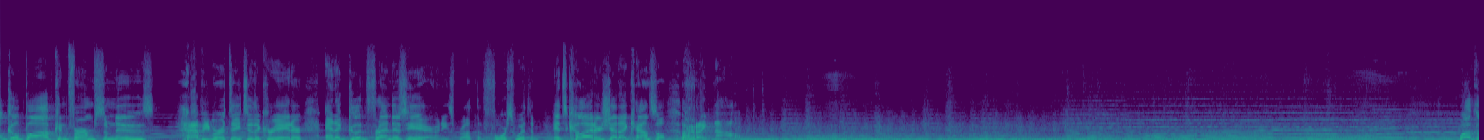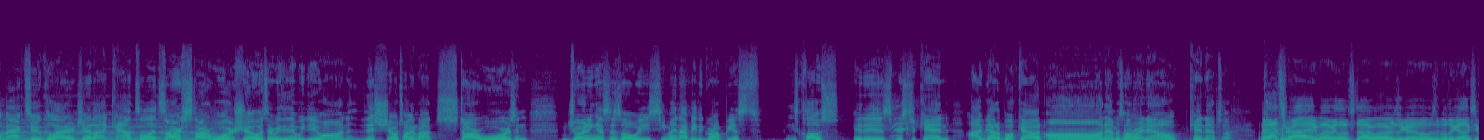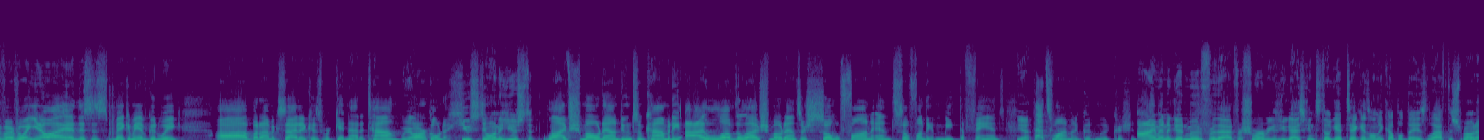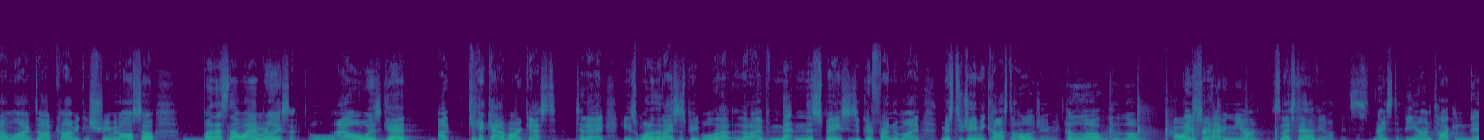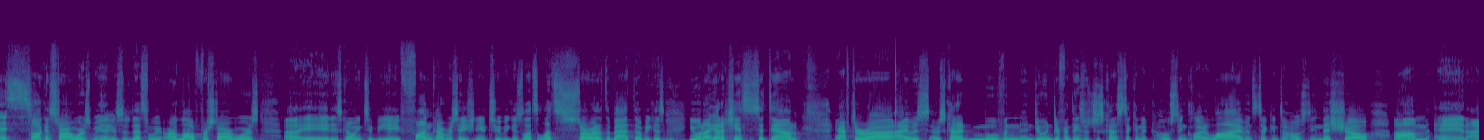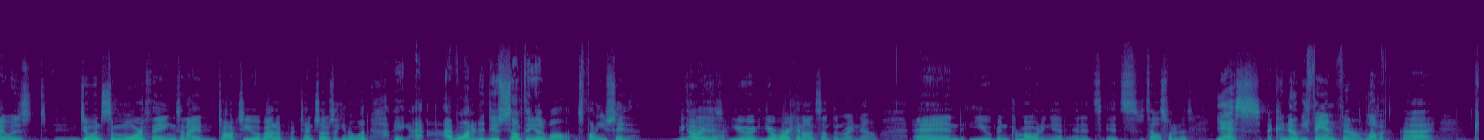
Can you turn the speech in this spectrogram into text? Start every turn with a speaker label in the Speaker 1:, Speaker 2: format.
Speaker 1: Uncle Bob confirms some news. Happy birthday to the creator, and a good friend is here, and he's brought the Force with him. It's Collider Jedi Council right now.
Speaker 2: Welcome back to Collider Jedi Council. It's our Star Wars show. It's everything that we do on this show, talking about Star Wars. And joining us as always, he might not be the grumpiest. He's close. It is Mr. Ken. I've got a book out on Amazon right now. Ken Napzok.
Speaker 1: That's right. Why we love Star Wars, the great moments of build a galaxy far, far away. You know why? This is making me have a good week. Uh, but I'm excited because we're getting out of town.
Speaker 2: We are.
Speaker 1: Going to Houston.
Speaker 2: Going to Houston.
Speaker 1: Live Schmodown, doing some comedy. I love the live Schmodowns. They're so fun and so fun to meet the fans.
Speaker 2: Yeah.
Speaker 1: That's why I'm in a good mood, Kristian.
Speaker 2: I'm in a good mood for that for sure because you guys can still get tickets. Only a couple days left. The schmodownlive.com. You can stream it also. But that's not why I'm really excited.
Speaker 1: Oh.
Speaker 2: I always get a kick out of our guest today. He's one of the nicest people that, that I've met in this space. He's a good friend of mine, Mr. Jamie Costa. Hello, Jamie.
Speaker 3: Hello, hello.
Speaker 2: How are you?
Speaker 3: Thanks
Speaker 2: you,
Speaker 3: for
Speaker 2: sir?
Speaker 3: having me on.
Speaker 2: It's nice to have you on.
Speaker 3: It's nice to be on talking this.
Speaker 2: Talking Star Wars, man. This is that's what we, our love for Star Wars. Uh, it is going to be a fun conversation here too. Because let's let's start right off the bat though, because you and I got a chance to sit down after uh, I was I was kind of moving and doing different things. I was just kind of sticking to hosting Collider Live and sticking to hosting this show. Um, and I was doing some more things, and I had talked to you about a potential. I was like, you know what, I I, I wanted to do something. You're like, well, it's funny you say that because
Speaker 3: yeah.
Speaker 2: you're you're working on something right now, and you've been promoting it, and it's it's. Tell us what it is.
Speaker 3: Yes, a Kenobi fan film.
Speaker 2: Love it.
Speaker 3: Uh,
